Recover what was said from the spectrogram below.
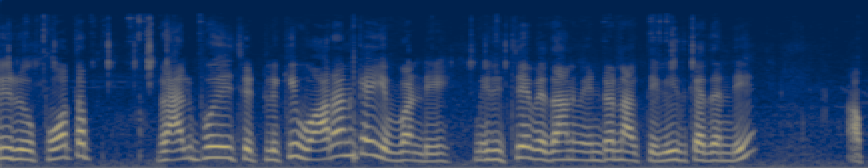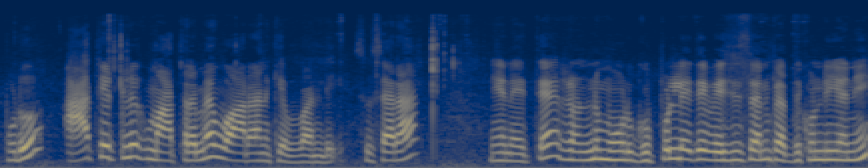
మీరు పూత రాలిపోయే చెట్లకి వారానికే ఇవ్వండి. మీరు ఇచ్చే విధానం ఏంటో నాకు తెలియదు కదండి. అప్పుడు ఆ చెట్లకు మాత్రమే వారానికి ఇవ్వండి. చూసారా? నేనైతే రెండు మూడు గుప్పుళ్ళు అయితే వేసేసాను పెద్ద కుండి అని.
